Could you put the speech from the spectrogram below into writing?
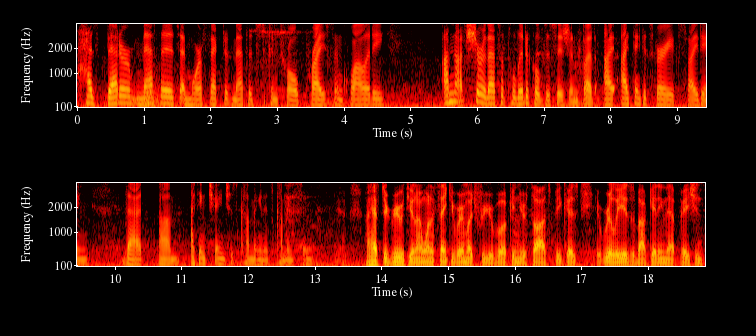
has better methods and more effective methods to control price and quality I'm not sure that's a political decision, but I, I think it's very exciting that um, I think change is coming and it's coming soon. I have to agree with you, and I want to thank you very much for your book and your thoughts because it really is about getting that patient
